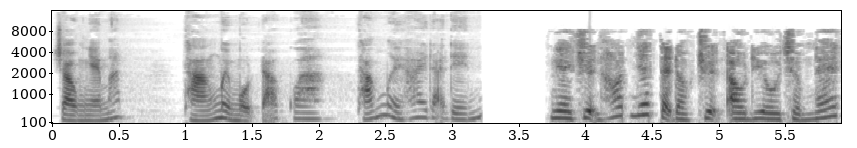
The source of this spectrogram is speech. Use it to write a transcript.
Trong nháy mắt, tháng 11 đã qua, tháng 12 đã đến. Nghe chuyện hot nhất tại đọc truyện audio.net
